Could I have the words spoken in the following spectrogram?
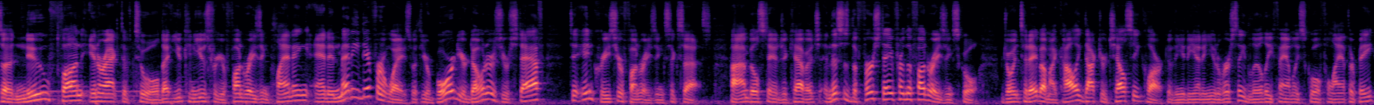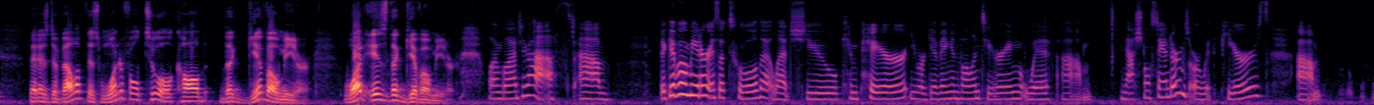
is a new, fun, interactive tool that you can use for your fundraising planning and in many different ways with your board, your donors, your staff to increase your fundraising success. Hi, I'm Bill Stanczykiewicz, and this is the first day from the fundraising school. I'm joined today by my colleague, Dr. Chelsea Clark of the Indiana University Lilly Family School Philanthropy, that has developed this wonderful tool called the Givometer. What is the Givometer? Well, I'm glad you asked. Um, the Givometer is a tool that lets you compare your giving and volunteering with um, national standards or with peers. Um,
